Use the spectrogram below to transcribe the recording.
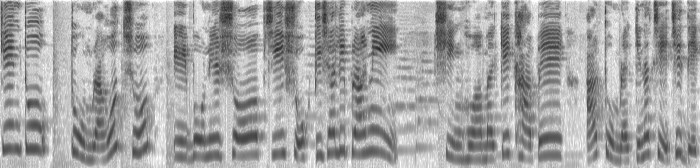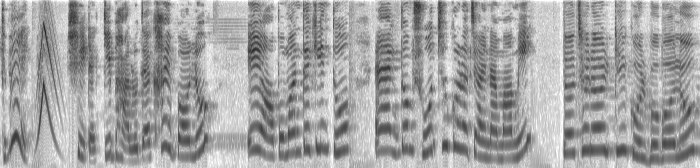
কিন্তু তোমরা হচ্ছ এই বনের সবচেয়ে শক্তিশালী প্রাণী। সিংহ আমাকে খাবে আর তোমরা কিনা চেয়ে চেয়ে দেখবে? সেটা কি ভালো দেখায় বলো? এই অপমানটা কিন্তু একদম সহ্য করা যায় না মামি। তাছাড়া আর কি করব বলো?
